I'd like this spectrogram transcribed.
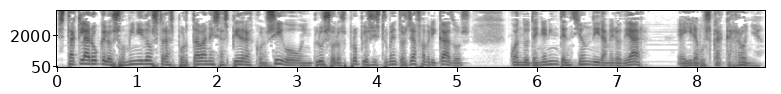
Está claro que los homínidos transportaban esas piedras consigo, o incluso los propios instrumentos ya fabricados, cuando tenían intención de ir a merodear e ir a buscar carroña.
